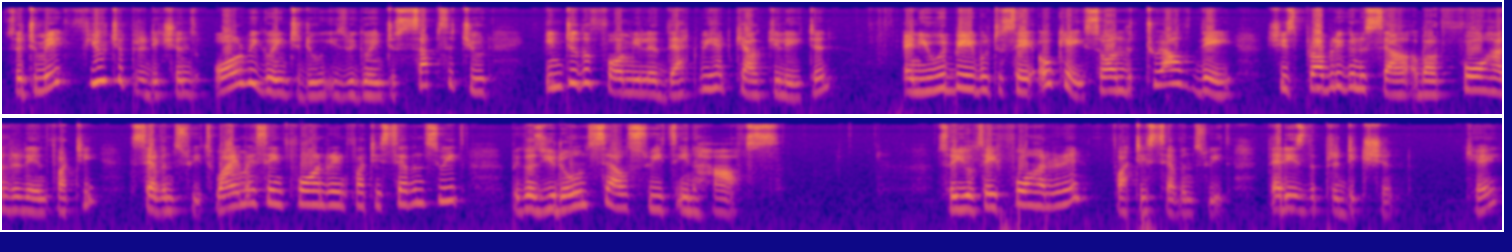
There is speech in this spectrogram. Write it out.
So to make future predictions, all we're going to do is we're going to substitute into the formula that we had calculated and you would be able to say okay so on the 12th day she's probably going to sell about 447 sweets. Why am I saying 447 sweets? Because you don't sell sweets in halves. So you'll say 447 sweets. That is the prediction okay?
